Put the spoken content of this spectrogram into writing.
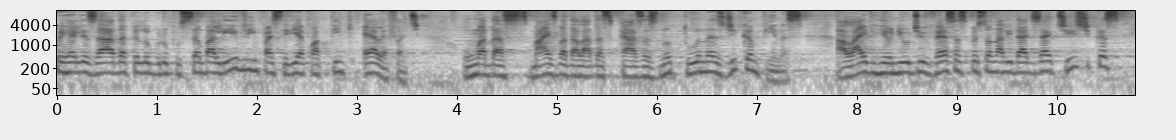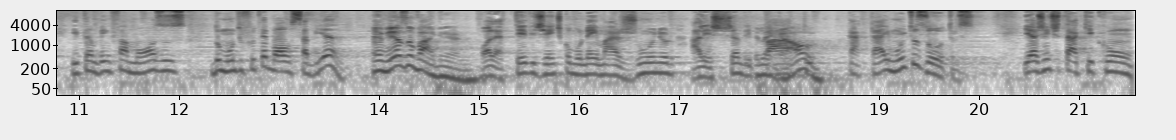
foi realizada pelo grupo Samba Livre em parceria com a Pink Elephant, uma das mais badaladas casas noturnas de Campinas. A live reuniu diversas personalidades artísticas e também famosos do mundo do futebol, sabia? É mesmo, Wagner? Olha, teve gente como Neymar Júnior, Alexandre Que Pato, legal. Kaká e muitos outros. E a gente está aqui com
